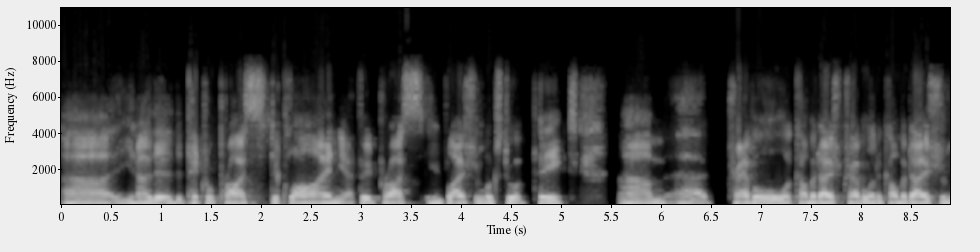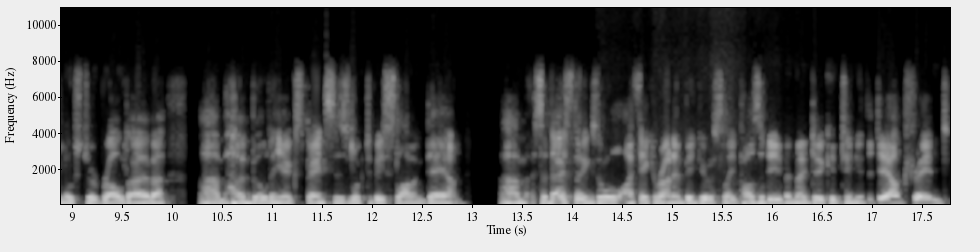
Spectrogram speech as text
uh, you know, the, the petrol price decline, you know, food price inflation looks to have peaked. Um, uh, travel, accommodation, travel and accommodation looks to have rolled over. Um, home building expenses look to be slowing down. Um, so those things all, I think, are unambiguously positive, and they do continue the downtrend.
